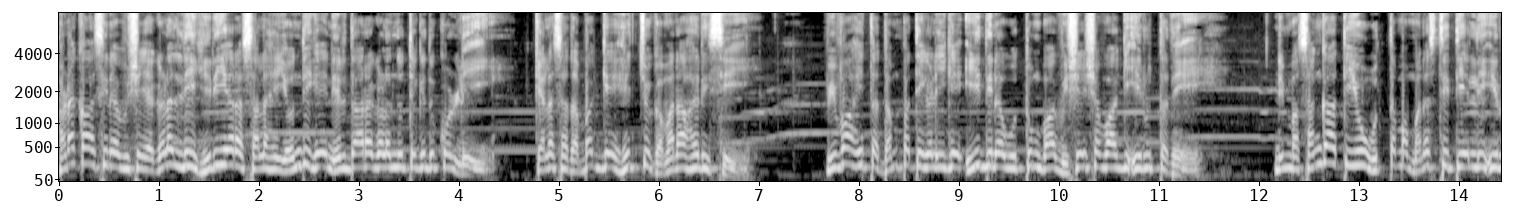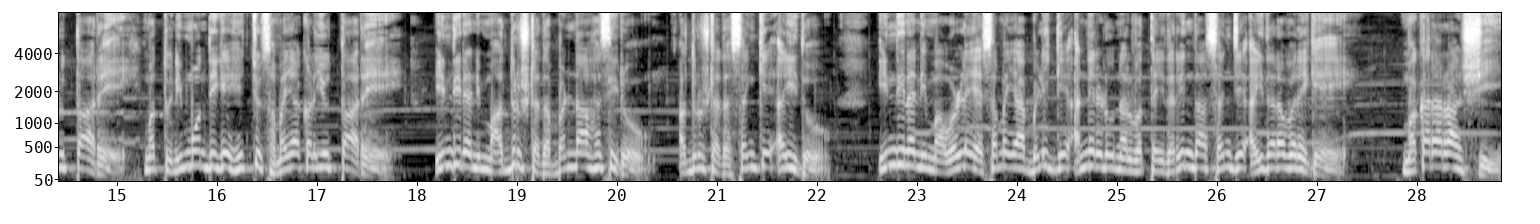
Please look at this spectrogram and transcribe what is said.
ಹಣಕಾಸಿನ ವಿಷಯಗಳಲ್ಲಿ ಹಿರಿಯರ ಸಲಹೆಯೊಂದಿಗೆ ನಿರ್ಧಾರಗಳನ್ನು ತೆಗೆದುಕೊಳ್ಳಿ. ಕೆಲಸದ ಬಗ್ಗೆ ಹೆಚ್ಚು ಗಮನ ಹರಿಸಿ. ವಿವಾಹಿತ ದಂಪತಿಗಳಿಗೆ ಈ ದಿನವು ತುಂಬಾ ವಿಶೇಷವಾಗಿ ಇರುತ್ತದೆ. ನಿಮ್ಮ ಸಂಗಾತಿಯು ಉತ್ತಮ ಮನಸ್ಥಿತಿಯಲ್ಲಿ ಇರುತ್ತಾರೆ ಮತ್ತು ನಿಮ್ಮೊಂದಿಗೆ ಹೆಚ್ಚು ಸಮಯ ಕಳೆಯುತ್ತಾರೆ. ಇಂದಿನ ನಿಮ್ಮ ಅದೃಷ್ಟದ ಬಣ್ಣ ಹಸಿರು, ಅದೃಷ್ಟದ ಸಂಖ್ಯೆ ಐದು. ಇಂದಿನ ನಿಮ್ಮ ಒಳ್ಳೆಯ ಸಮಯ ಬೆಳಿಗ್ಗೆ ಹನ್ನೆರಡು ನಲವತ್ತೈದರಿಂದ ಸಂಜೆ ಐದರವರೆಗೆ. ಮಕರ ರಾಶಿ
